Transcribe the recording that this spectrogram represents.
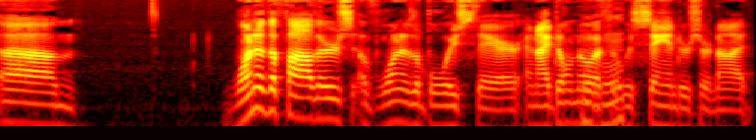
um, one of the fathers of one of the boys there, and I don't know Mm-hmm. if it was Sanders or not,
